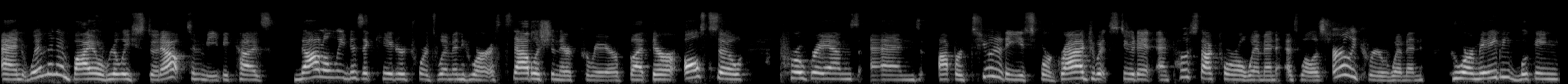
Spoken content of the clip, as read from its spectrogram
And Women in Bio really stood out to me because not only does it cater towards women who are established in their career, but there are also programs and opportunities for graduate student and postdoctoral women, as well as early career women who are maybe looking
